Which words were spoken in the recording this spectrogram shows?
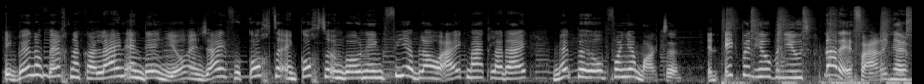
Ik ben op weg naar Carlijn en Daniel en zij verkochten en kochten een woning via Blauwe Eikmakelaardij met behulp van Jan Marten. En ik ben heel benieuwd naar de ervaringen.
